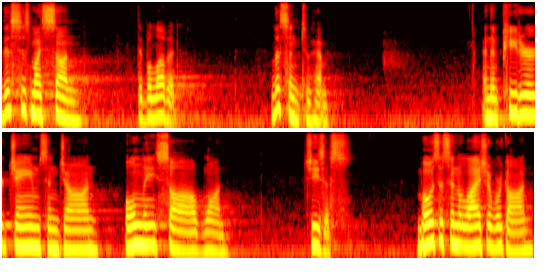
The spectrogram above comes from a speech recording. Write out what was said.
This is my Son, the beloved. Listen to him. And then Peter, James, and John only saw one Jesus. Moses and Elijah were gone,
